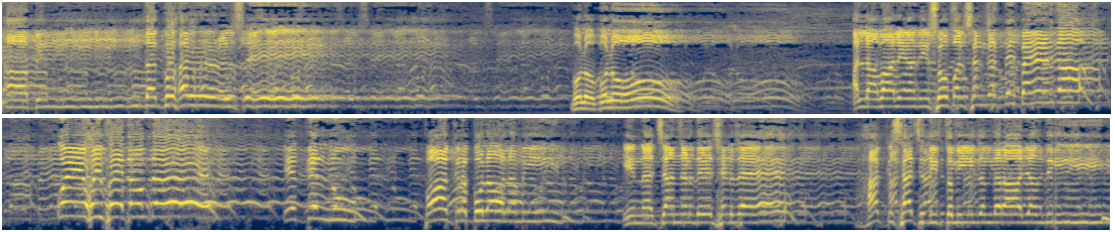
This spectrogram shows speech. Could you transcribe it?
تابند گہر سے۔ بولو بولو۔ اللہ والے سو پر سنگت بہن کا کوئی فائدہ ہوتا اے دل نو پاک رب العالمین اینا چانن دے چھڑ دے حق سچ دی تمیز اندر آ جاندی۔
